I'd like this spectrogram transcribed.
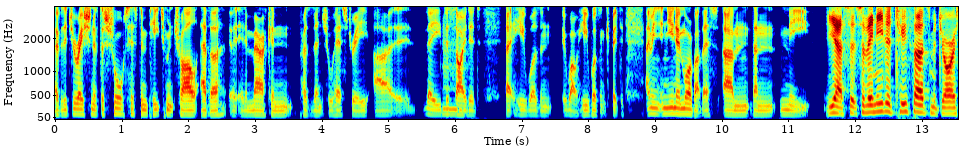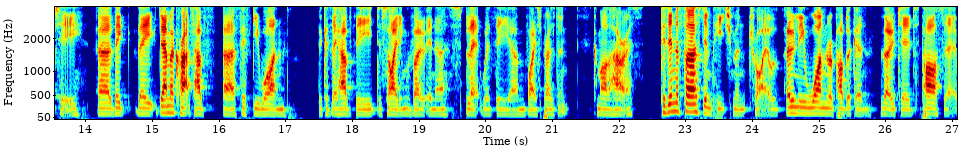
over the duration of the shortest impeachment trial ever in American presidential history, uh, they mm. decided that he wasn't well, he wasn't convicted. I mean, and you know more about this um, than me. Yeah, so so they needed two thirds majority uh, they they Democrats have uh, 51 because they have the deciding vote in a split with the um, Vice President Kamala Harris. Because in the first impeachment trial, only one Republican voted pass it.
